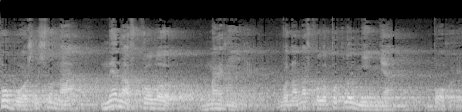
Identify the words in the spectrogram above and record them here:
побожність, вона не навколо Марії, вона навколо поклоніння Богові.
